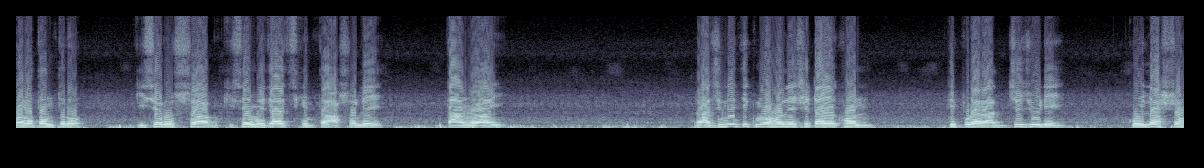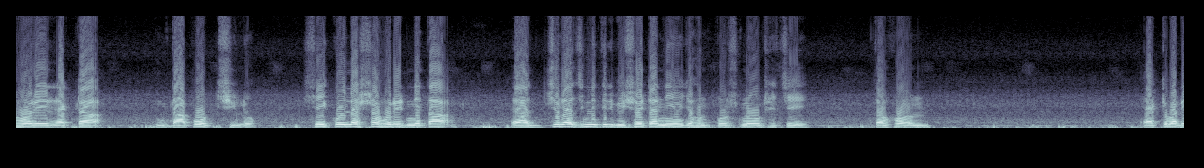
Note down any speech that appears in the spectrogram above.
গণতন্ত্র, কিসের উৎসব, কিসের মেজাজ? কিন্তু আসলে তা নয়। রাজনৈতিক মহলে সেটা এখন ত্রিপুরা রাজ্য জুড়ে কৈলাস শহরের একটা দাপট ছিল। সেই কৈলাস শহরের নেতা রাজ্য রাজনীতির বিষয়টা নিয়েও যখন প্রশ্ন উঠেছে, তখন একেবারে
